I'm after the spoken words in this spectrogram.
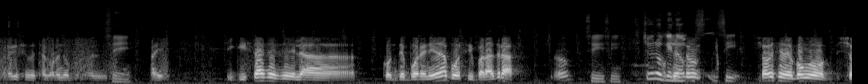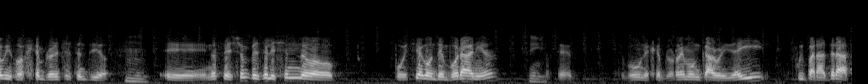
Para que se me está corriendo un poco el... Sí. Ahí. Y quizás desde la contemporaneidad puedes ir para atrás, ¿no? Sí, sí. Yo creo que lo... Yo, sí. yo a veces me pongo yo mismo ejemplo en este sentido. Mm. Eh, no sé, yo empecé leyendo poesía contemporánea. Sí. No sé, te pongo un ejemplo, Raymond Carver, y de ahí fui para atrás.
